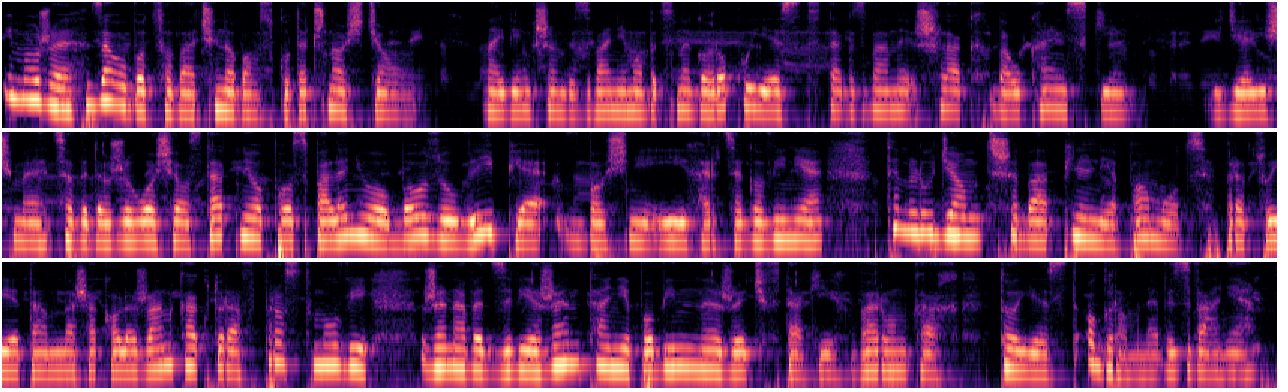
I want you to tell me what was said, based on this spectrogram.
i może zaowocować nową skutecznością. Największym wyzwaniem obecnego roku jest tak zwany szlak bałkański. Widzieliśmy, co wydarzyło się ostatnio po spaleniu obozu w Lipie w Bośni i Hercegowinie. Tym ludziom trzeba pilnie pomóc. Pracuje tam nasza koleżanka, która wprost mówi, że nawet zwierzęta nie powinny żyć w takich warunkach. To jest ogromne wyzwanie. Z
